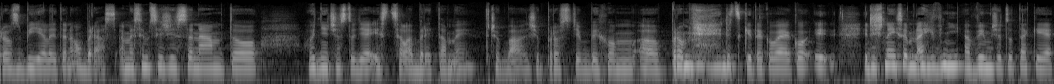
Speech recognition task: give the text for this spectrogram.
rozbíjeli ten obraz. A myslím si, že se nám to hodně často děje i s celebritami třeba, že prostě bychom, eh, pro mě je vždycky takové jako, i, když nejsem naivní a vím, že to tak je,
